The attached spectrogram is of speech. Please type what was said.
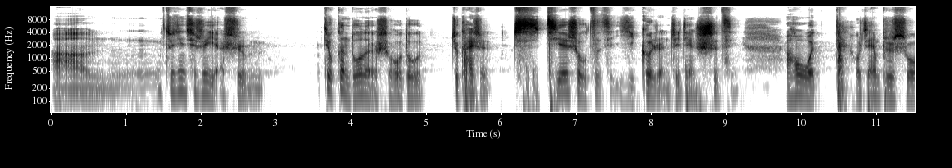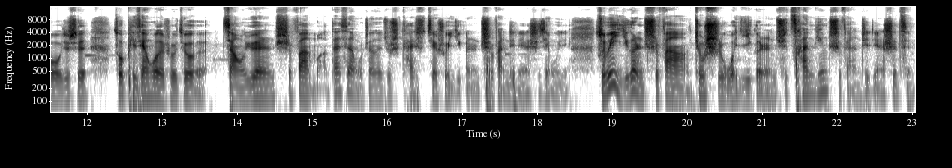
啊，最近其实也是，就更多的时候都就开始接受自己一个人这件事情。然后我。我之前不是说我就是做赔钱货的时候就讲我约人吃饭嘛，但现在我真的就是开始接受一个人吃饭这件事情。我已经所谓一个人吃饭啊，就是我一个人去餐厅吃饭这件事情。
